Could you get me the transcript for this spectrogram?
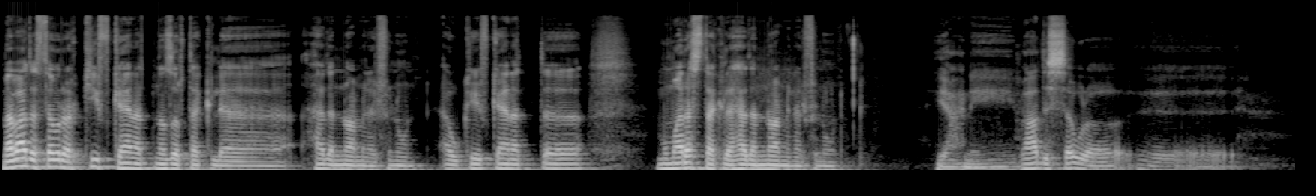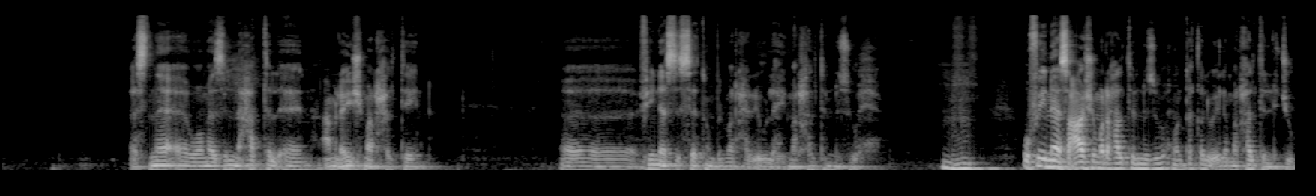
ما بعد الثورة كيف كانت نظرتك لهذا النوع من الفنون؟ أو كيف كانت آه ممارستك لهذا النوع من الفنون؟ يعني بعد الثورة آه، أثناء وما زلنا حتى الآن عم نعيش مرحلتين. آه، في ناس لساتهم بالمرحلة الأولى هي مرحلة النزوح. وفي ناس عاشوا مرحلة النزوح وانتقلوا إلى مرحلة اللجوء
